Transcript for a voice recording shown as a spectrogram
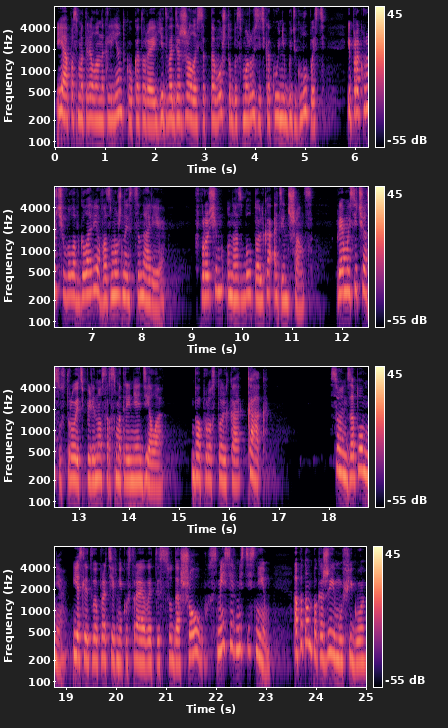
Я посмотрела на клиентку, которая едва держалась от того, чтобы сморозить какую-нибудь глупость, и прокручивала в голове возможные сценарии. Впрочем, у нас был только один шанс. Прямо сейчас устроить перенос рассмотрения дела. Вопрос только «как?». «Сонь, запомни, если твой противник устраивает из суда шоу, смейся вместе с ним, а потом покажи ему фигу».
